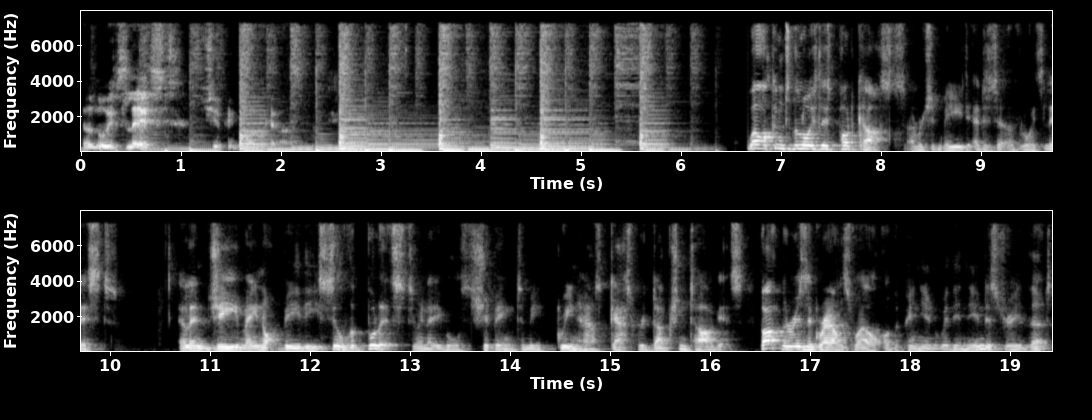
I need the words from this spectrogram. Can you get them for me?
the Lloyd's List shipping podcast. Welcome to the Lloyd's List podcast. I'm Richard Meade, editor of Lloyd's List. LNG may not be the silver bullet to enable shipping to meet greenhouse gas reduction targets, but there is a groundswell of opinion within the industry that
